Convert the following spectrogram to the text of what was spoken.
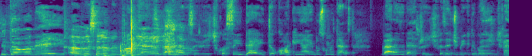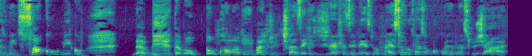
Então eu ganhei. Eu vou escolher um amigo pra e eu A gente ficou sem ideia, então coloquem aí nos comentários várias ideias pra gente fazer de mico. Depois a gente faz um vídeo só com o mico da Bia, tá bom? Então coloquem aí embaixo pra gente fazer, que a gente vai fazer mesmo. Mas só não faz alguma coisa pra sujar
